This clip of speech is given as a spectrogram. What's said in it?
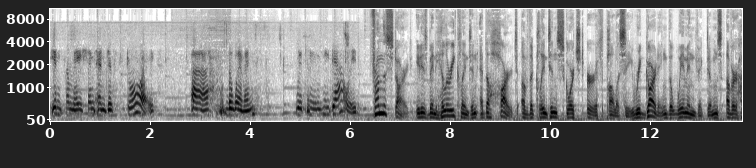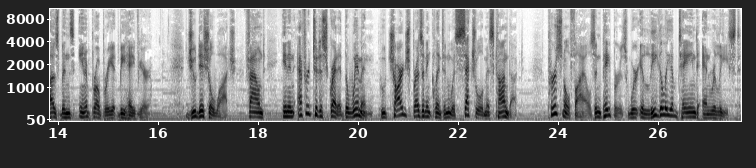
information and destroy uh, the women with whom he dallied. From the start, it has been Hillary Clinton at the heart of the Clinton scorched earth policy regarding the women victims of her husband's inappropriate behavior. Judicial Watch found in an effort to discredit the women who charged President Clinton with sexual misconduct, personal files and papers were illegally obtained and released.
